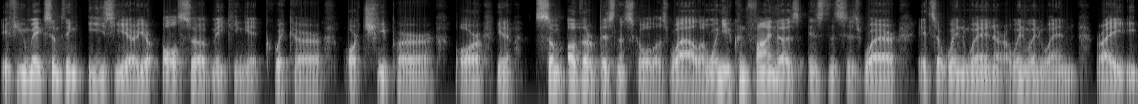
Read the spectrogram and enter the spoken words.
if you make something easier, you're also making it quicker or cheaper or, you know, some other business goal as well. And when you can find those instances where it's a win-win or a win-win-win, right?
